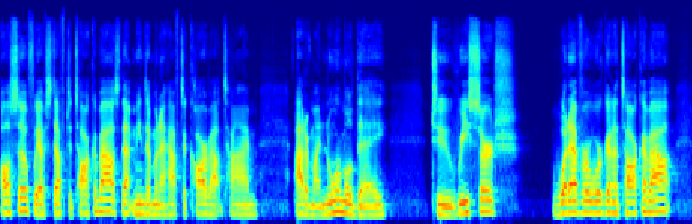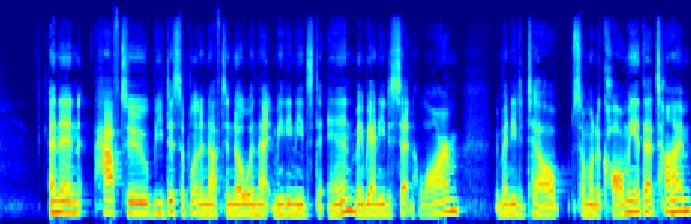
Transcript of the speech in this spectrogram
Also, if we have stuff to talk about, so that means I'm going to have to carve out time out of my normal day to research whatever we're going to talk about and then have to be disciplined enough to know when that meeting needs to end. Maybe I need to set an alarm. Maybe I need to tell someone to call me at that time,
